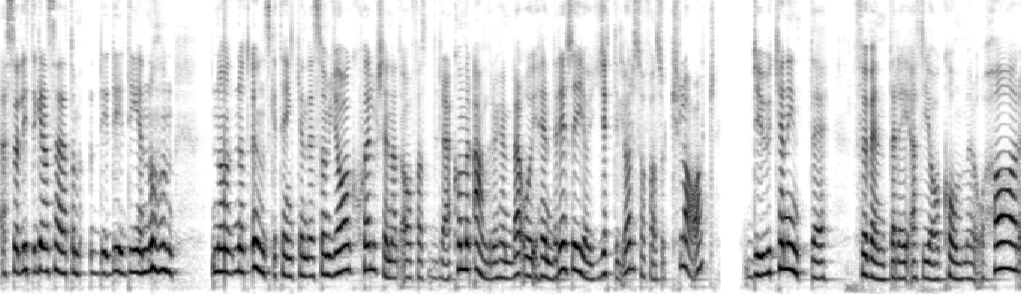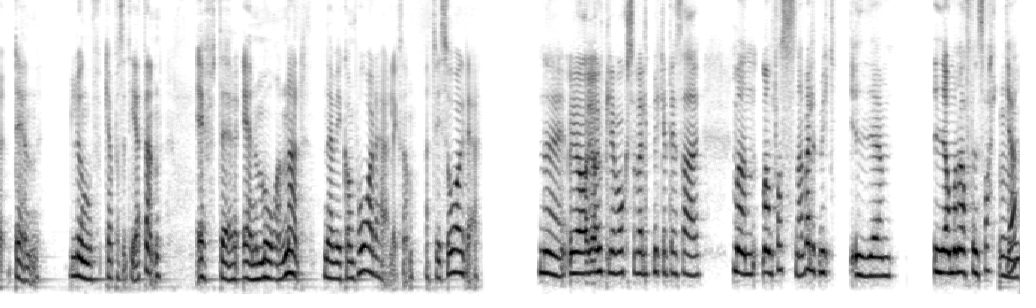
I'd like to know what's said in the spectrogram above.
alltså lite grann så här att de, det, det, det är någon något önsketänkande som jag själv känner att, ja fast det där kommer aldrig att hända och händer det så är jag jätteglad i så fall såklart. Du kan inte förvänta dig att jag kommer och har den lungkapaciteten efter en månad när vi kom på det här liksom, att vi såg det. Nej, och jag, jag upplever också väldigt mycket att det är så här, man, man fastnar väldigt mycket i, eh, i om man har haft en svacka. Mm.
